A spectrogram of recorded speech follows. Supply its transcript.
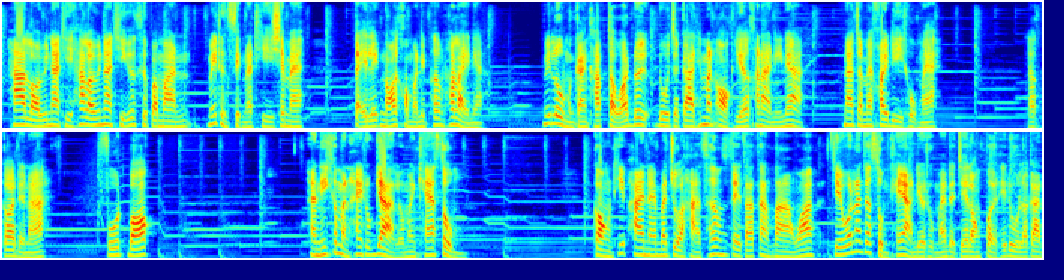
500 วินาที 500 วินาทีก็คือประมาณไม่ถึง 10 นาทีใช่ไหมแต่เล็กน้อยของมันนี่เพิ่มเท่าไหร่เนี่ยไม่รู้เหมือนกันครับ แต่ว่าด้วยดูจากการที่มันออกเยอะขนาดนี้เนี่ย น่าจะไม่ค่อยดีถูกไหมแล้วก็เดี๋ยวนะ Food Box อันนี้คือมันให้ทุกอย่างหรือมันแค่สุ่ม กล่องที่ภายในบรรจุอาหารเพิ่มสเตตัสต่างๆว่าเจว่าน่าจะสุ่มแค่อย่างเดียวถูกไหมเดี๋ยวเจลองเปิดให้ดูแล้วกัน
